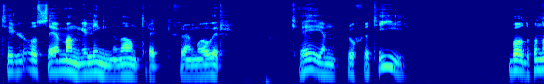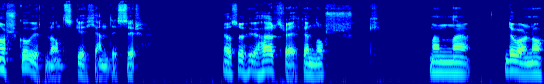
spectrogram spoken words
til å se mange lignende antrekk fremover. Ok, en profeti. Både på norske og utenlandske kjendiser. Ja, så her tror jeg ikke er norsk. Men uh, det var noe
